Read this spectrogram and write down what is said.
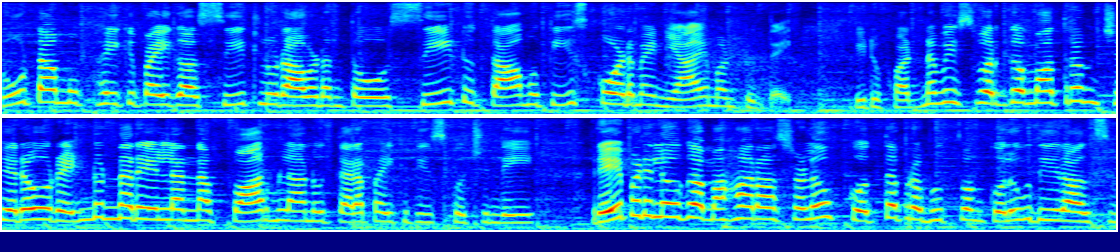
నూట ముప్పైకి పైగా సీట్లు రావడంతో సీటు తాము తీసుకోవడమే న్యాయమంటుంది ఇటు ఫడ్నవీస్ వర్గం మాత్రం చెరో రెండున్నరేళ్ళన్న ఫార్ములాను తెరపైకి తీసుకొచ్చింది. రేపటిలోగా మహారాష్ట్రలో కొత్త ప్రభుత్వం కొలువు తీరాల్సి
